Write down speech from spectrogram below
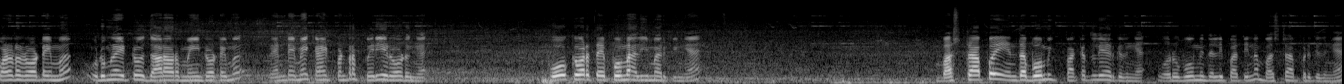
பல்லட ரோட்டையும் உடுமலை டு தாராவரம் மெயின் ரோட்டையும் ரெண்டையுமே கனெக்ட் பண்ணுற பெரிய ரோடுங்க போக்குவரத்து எப்போவுமே அதிகமாக இருக்குங்க. பஸ் ஸ்டாப்பு இந்த பூமிக்கு பக்கத்துலேயே இருக்குதுங்க. ஒரு பூமி தள்ளி பார்த்தீங்கன்னா பஸ் ஸ்டாப் இருக்குதுங்க.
